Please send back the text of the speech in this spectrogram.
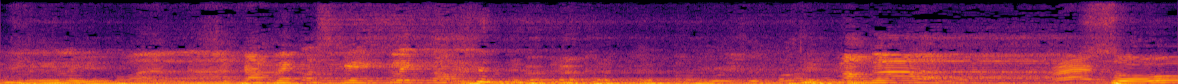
Ya kabeh kok klik kok. Mangga. Syukur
